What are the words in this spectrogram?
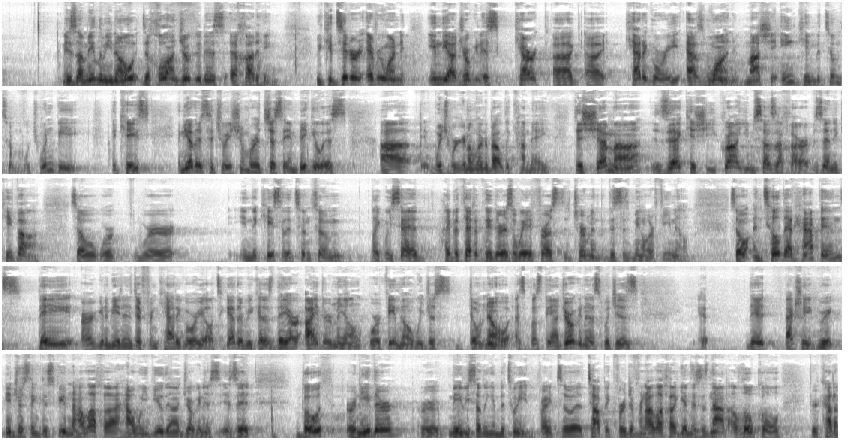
We consider everyone in the androgynous uh, uh, category as one, which wouldn't be the case in the other situation where it's just ambiguous, uh, which we're going to learn about Likame. So we're, we're in the case of the tumtum, like we said, hypothetically, there is a way for us to determine that this is male or female. So until that happens, they are going to be in a different category altogether because they are either male or female. We just don't know, as opposed to the androgynous, which is there's actually a great, interesting dispute in halacha how we view the androgynous. Is it both or neither, or maybe something in between, right? So a topic for a different halacha. Again, this is not a local Birkat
